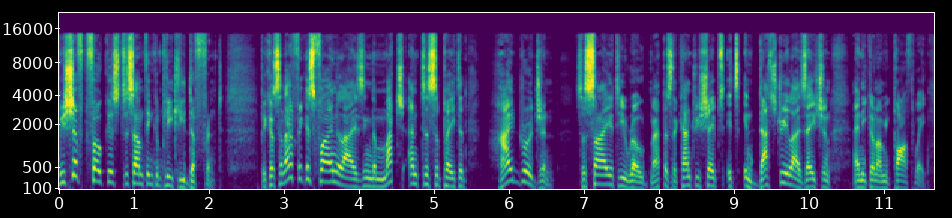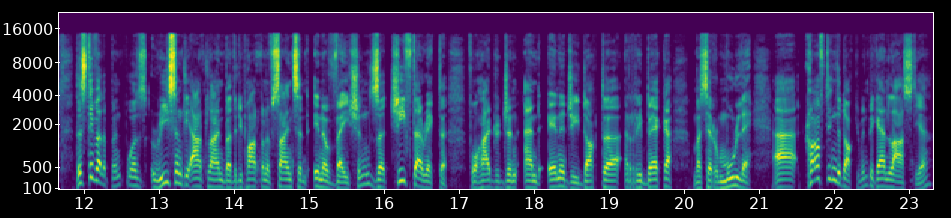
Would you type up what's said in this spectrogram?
We shift focus to something completely different because South Africa is finalizing the much anticipated hydrogen society roadmap as the country shapes its industrialization and economic pathway. This development was recently outlined by the Department of Science and Innovation's uh, Chief Director for Hydrogen and Energy, Dr. Rebecca Maserumule. Uh, crafting the document began last year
